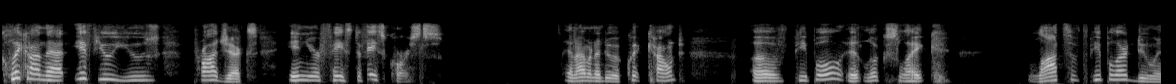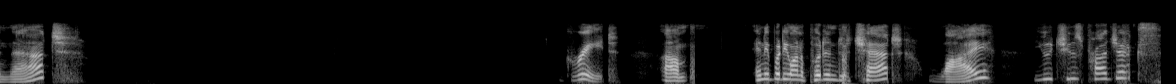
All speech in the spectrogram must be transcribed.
Click on that if you use projects in your face-to-face course. And I'm going to do a quick count of people. It looks like lots of people are doing that. Great. Um, anybody want to put into chat why you choose projects?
